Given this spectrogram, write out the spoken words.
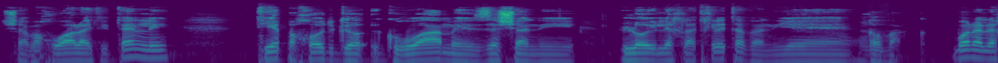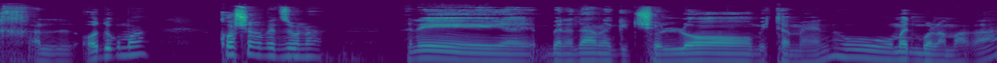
שהבחורה אולי תיתן לי, תהיה פחות גרועה מזה שאני לא אלך להתחיל איתה ואני אהיה רווק. בוא נלך על עוד דוגמה, כושר ותזונה. אני בן אדם נגיד שלא מתאמן, הוא עומד מול המראה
